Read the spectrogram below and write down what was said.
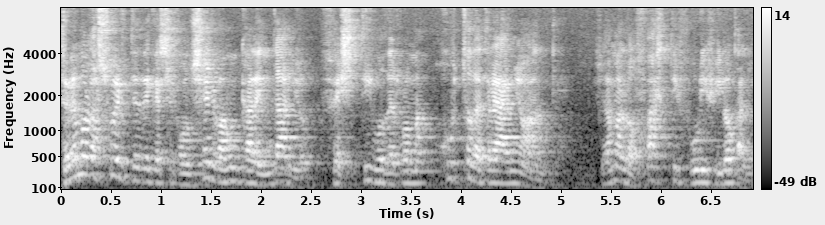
tenemos la suerte de que se conserva un calendario festivo de Roma justo de tres años antes. Se llama los Fasti Furi Filocali,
